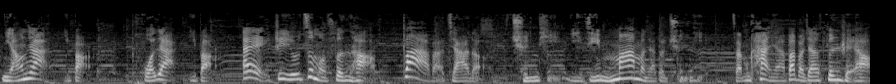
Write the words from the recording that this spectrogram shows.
娘家一半，婆家一半。哎，这就是这么分哈。爸爸家的群体以及妈妈家的群体，咱们看一下爸爸家分谁啊？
